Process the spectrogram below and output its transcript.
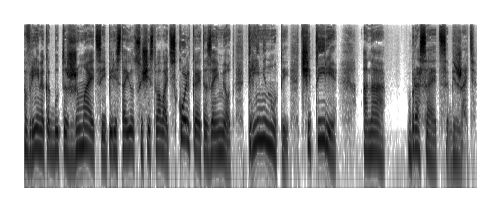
Время как будто сжимается и перестает существовать. Сколько это займет? Три минуты? Четыре? Она бросается бежать.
